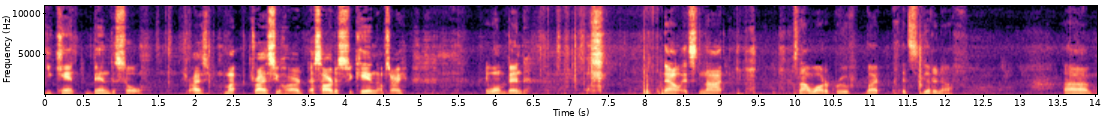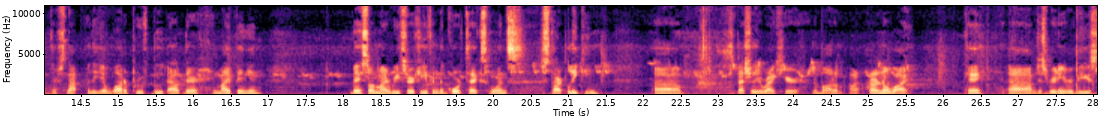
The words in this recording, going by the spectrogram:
you can't bend the sole. Try as, try as you hard as hard as you can i'm sorry it won't bend. Now it's not it's not waterproof but it's good enough um, there's not really a waterproof boot out there in my opinion. Based on my research even the Gore-Tex ones start leaking uh, especially right here in the bottom. I, I don't know why okay? Uh, I'm just reading reviews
